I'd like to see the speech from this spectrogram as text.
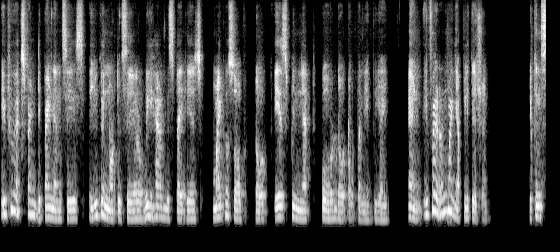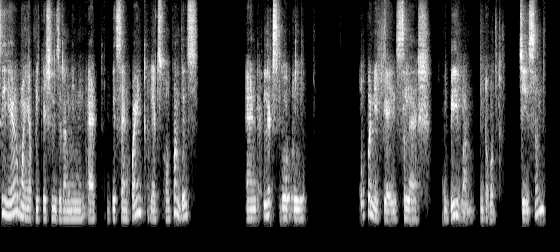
If you expand dependencies, you can notice here we have this package microsoft.aspnetcore.openapi. And if I run my application, you can see here my application is running at this endpoint. Let's open this and let's go to OpenAPI slash v1.json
